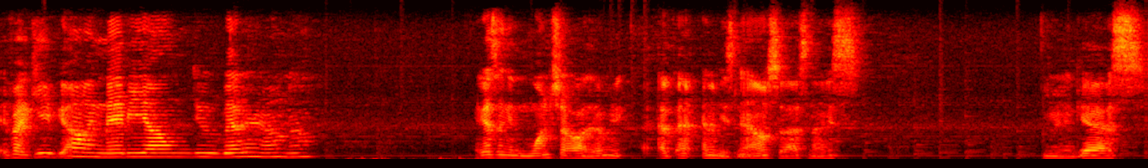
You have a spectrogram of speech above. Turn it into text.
if I keep going, maybe I'll do better. I don't know. I guess I can one shot all enemy, enemies now, so that's nice. I mean, I guess.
